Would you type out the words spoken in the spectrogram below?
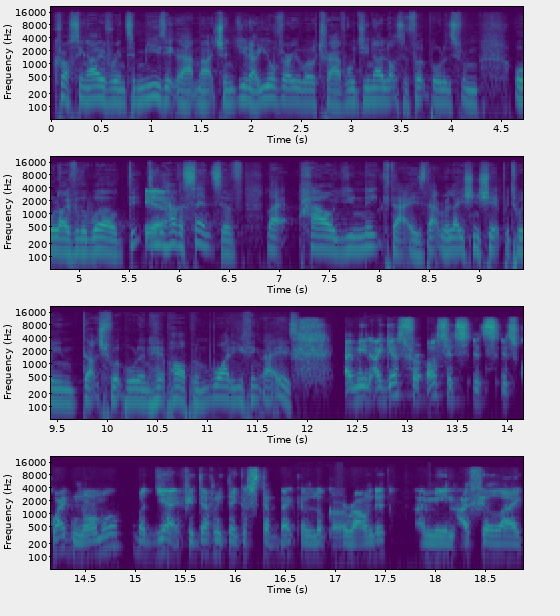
crossing over into music that much, and you know you're very well travelled. You know lots of footballers from all over the world. Do, do you have a sense of like how unique that is? That relationship between Dutch football and hip hop, and why do you think that is? I mean, I guess for us it's it's it's quite normal, but yeah, if you definitely take a step back and look around it, I mean, I feel like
